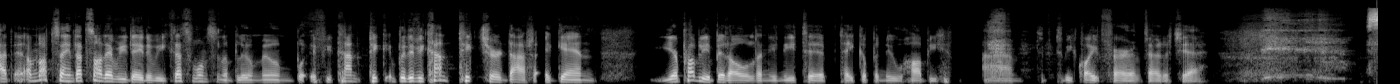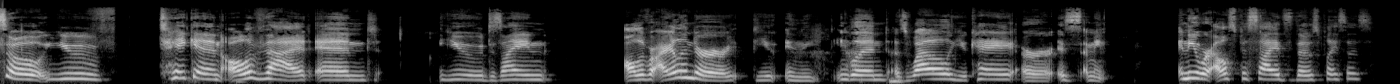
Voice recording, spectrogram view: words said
I'm not saying that's not every day of the week. That's once in a blue moon. But if you can't pick, but if you can't picture that again, you're probably a bit old and you need to take up a new hobby. Um, to, to be quite fair about it, yeah. So you've taken all of that and you design all over Ireland or you in England as well, UK, or is I mean anywhere else besides those places?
